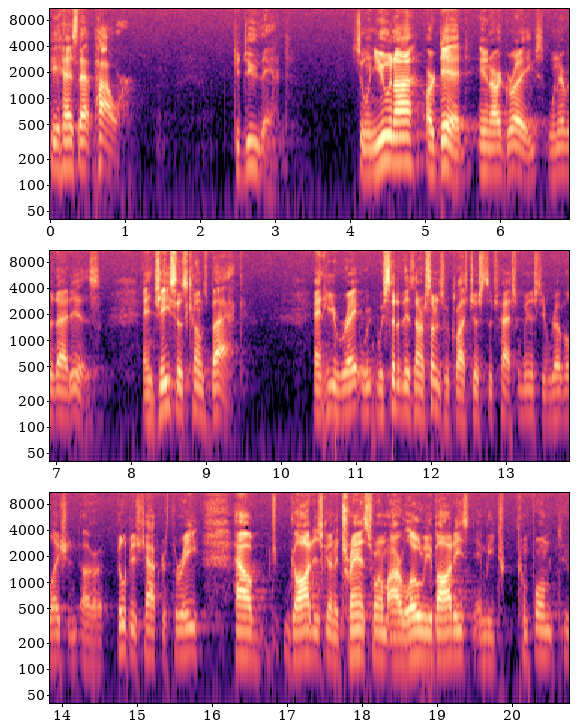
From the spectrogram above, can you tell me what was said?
He has that power to do that. So when you and I are dead in our graves, whenever that is, and Jesus comes back, and he ra- we, we said this in our Sunday school class just this past Wednesday in Revelation, uh, Philippians chapter 3, how God is going to transform our lowly bodies and be conformed to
